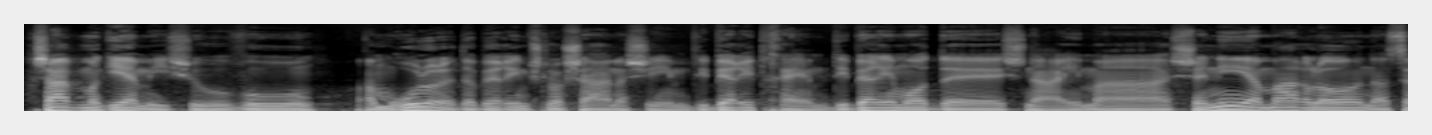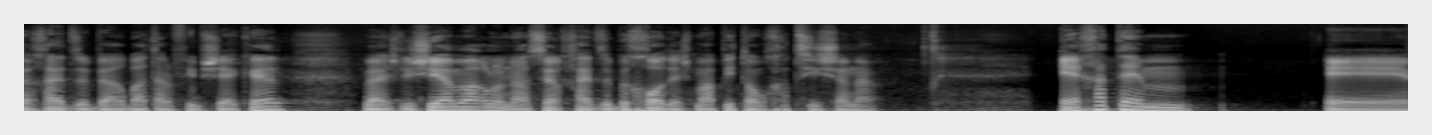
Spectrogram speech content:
עכשיו מגיע מישהו, והוא, אמרו לו לדבר עם שלושה אנשים, דיבר איתכם, דיבר עם עוד uh, שניים, השני אמר לו, נעשה לך את זה ב-4,000 שקל, והשלישי אמר לו, נעשה לך את זה בחודש, מה פתאום חצי שנה. איך אתם אה,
